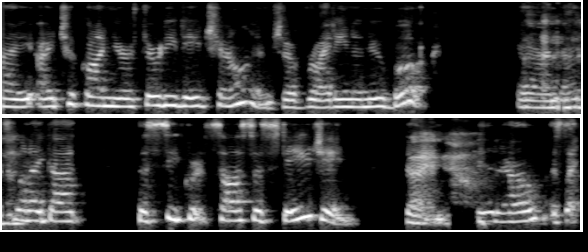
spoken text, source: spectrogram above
I, I took on your 30 day challenge of writing a new book. And that's when I got the secret sauce of staging. Done, you know, it's like,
